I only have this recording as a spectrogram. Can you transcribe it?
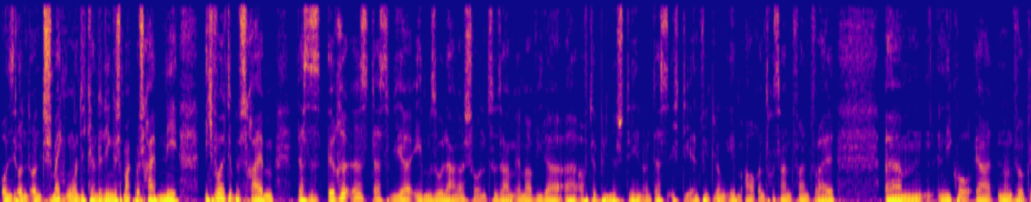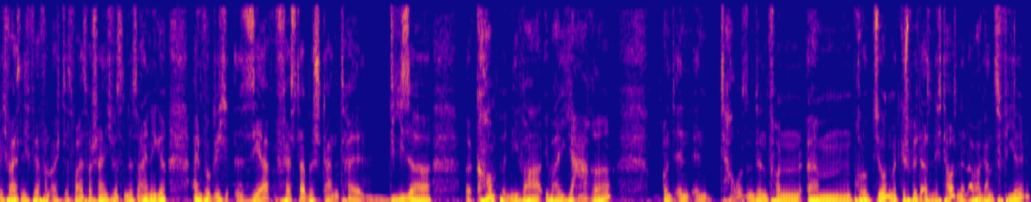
und, und, und schmecken und ich könnte den Geschmack beschreiben. Nee, ich wollte beschreiben, dass es irre ist, dass wir eben so lange schon zusammen immer wieder äh, auf der Bühne stehen und dass ich die Entwicklung eben auch interessant fand, weil ähm, Nico ja nun wirklich, ich weiß nicht, wer von euch das weiß, wahrscheinlich wissen das einige, ein wirklich sehr fester Bestandteil dieser äh, Company war über Jahre und in, in Tausenden von ähm, Produktionen mitgespielt, also nicht Tausenden, aber ganz vielen.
